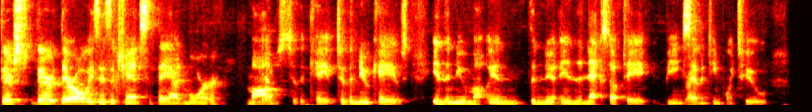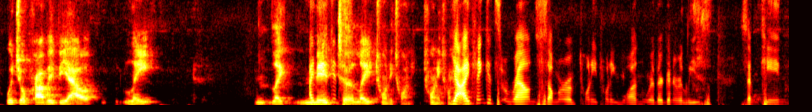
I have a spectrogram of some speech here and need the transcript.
there's there there always is a chance that they add more mobs to the cave to the new caves in the new mo- in the new in the next update being Right. 17.2 which will probably be out late like mid to late 2020 2021 Yeah, I think it's around summer of 2021 where they're going to release 17,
